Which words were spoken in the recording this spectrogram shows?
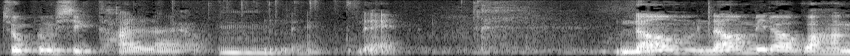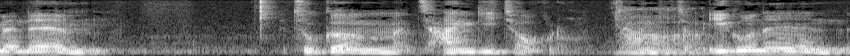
조금씩 달라요. 네. 네. numb, numb이라고 하면은 조금 장기적으로. 장기적. 아. 이거는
